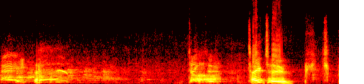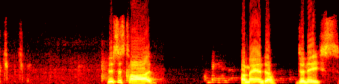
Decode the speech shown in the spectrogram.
Hey! Take two. Uh, take two. This is Todd, Amanda. Amanda, Denise.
